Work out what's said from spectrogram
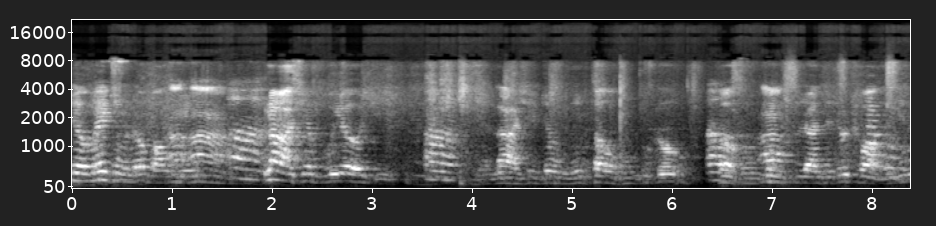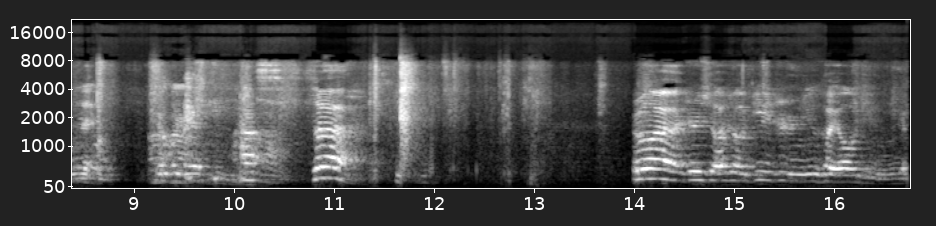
就没听着绑兵，啊那些不要紧，啊那些证明道行不够，道行够自然他就闯进来，是不是？啊。是。是吧？这小小地址你可要紧着。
